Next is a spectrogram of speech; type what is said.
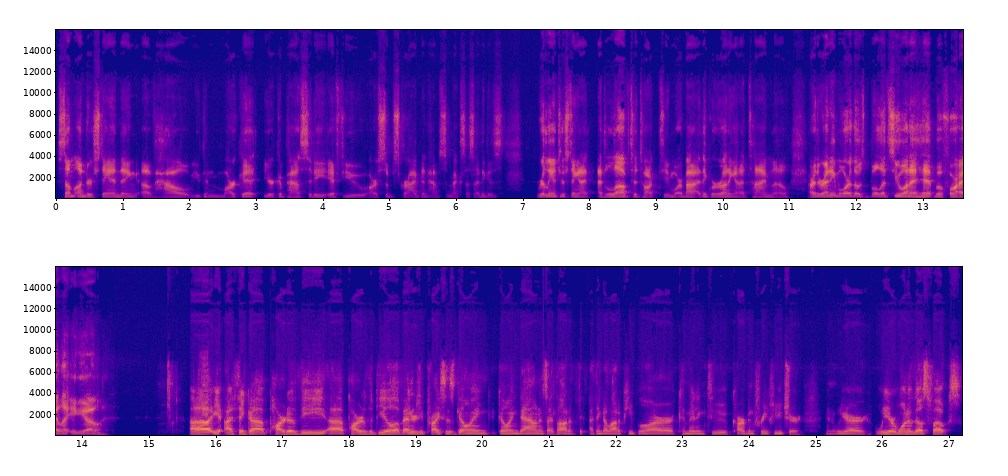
some understanding of how you can market your capacity if you are subscribed and have some excess, I think is really interesting. I, would love to talk to you more about it. I think we're running out of time though. Are there any more of those bullets you want to hit before I let you go? Uh, yeah, I think uh, part of the uh, part of the deal of energy prices going going down is I thought of, I think a lot of people are committing to carbon free future, and we are we are one of those folks.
